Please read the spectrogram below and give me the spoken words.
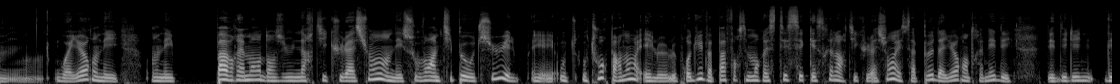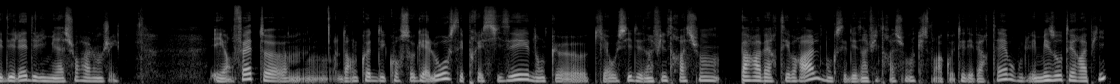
ou ailleurs, on est, on n'est pas vraiment dans une articulation, on est souvent un petit peu au-dessus et, autour, pardon, et le, produit ne va pas forcément rester séquestré dans l'articulation et ça peut d'ailleurs entraîner des, des délais d'élimination rallongés. Et en fait, euh, dans le code des courses au galop, c'est précisé donc euh, qu'il y a aussi des infiltrations paravertébrales, donc c'est des infiltrations qui sont à côté des vertèbres, ou les mésothérapies,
